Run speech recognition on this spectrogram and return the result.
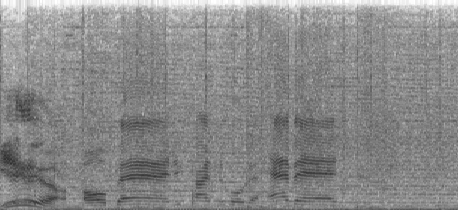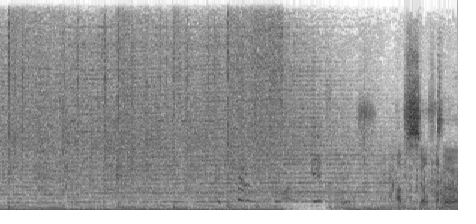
Yeah! Oh, Ben, it's time to go to heaven. I'm so fucked though.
